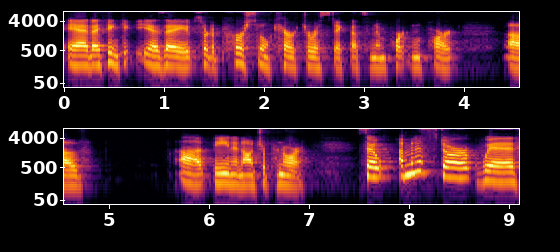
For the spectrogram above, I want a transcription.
And I think as a sort of personal characteristic, that's an important part of uh, being an entrepreneur. So I'm going to start with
